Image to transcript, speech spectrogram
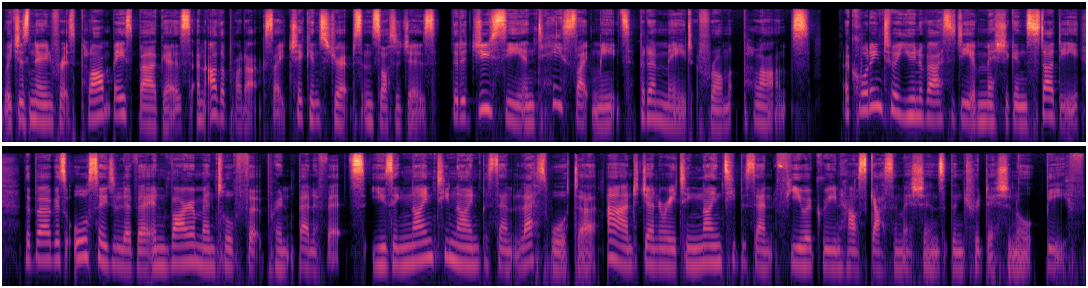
which is known for its plant based burgers and other products like chicken strips and sausages that are juicy and taste like meat but are made from plants. According to a University of Michigan study, the burgers also deliver environmental footprint benefits, using 99% less water and generating 90% fewer greenhouse gas emissions than traditional beef.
